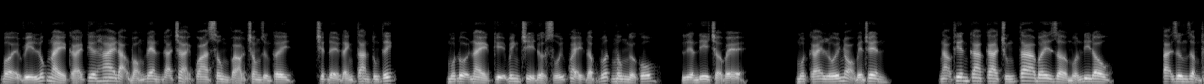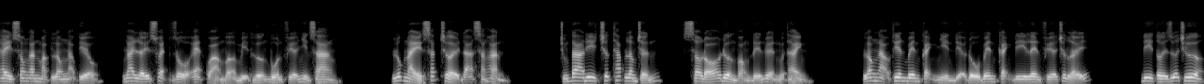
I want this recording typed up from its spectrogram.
bởi vì lúc này cái kia hai đạo bóng đen đã trải qua sông vào trong rừng cây, triệt để đánh tan tung tích. Một đội này kỵ binh chỉ được suối quẩy đập vớt mông ngựa cỗ liền đi trở về. Một cái lối nhỏ bên trên nạo thiên ca ca chúng ta bây giờ muốn đi đâu? Tại rừng rậm thay xong ăn mặc long nạo kiểu ngay lấy xoẹt rộ ẹt quả mở mịt hướng bốn phía nhìn sang. Lúc này sắc trời đã sáng hẳn. Chúng ta đi trước tháp lâm trấn sau đó đường vòng đến huyện nguyệt thành. Long nạo thiên bên cạnh nhìn địa đồ bên cạnh đi lên phía trước lấy. Đi tới giữa trưa,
